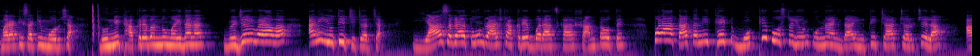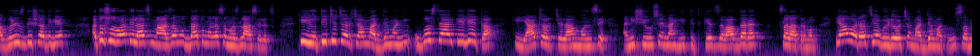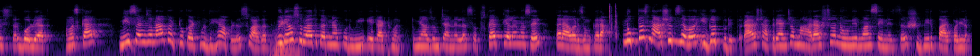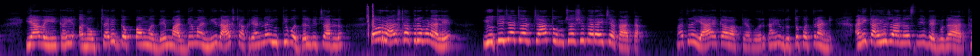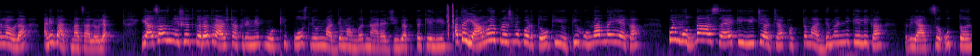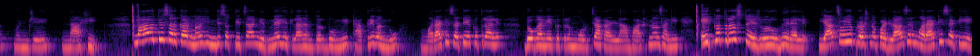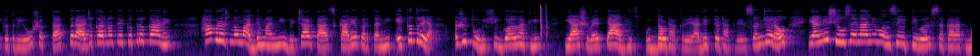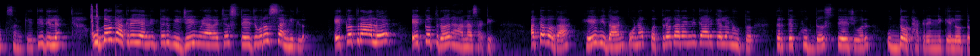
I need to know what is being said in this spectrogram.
मराठीसाठी मोर्चा. दोन्ही ठाकरे बंधू मैदानात विजय मिळावा आणि युतीची चर्चा. या सगळ्यातून राज ठाकरे बराच काळ शांत होते. पण आता त्यांनी थेट मोठी पोस्ट लिहून पुन्हा एकदा युतीच्या चर्चेला आगळीच दिशा दिली आहे. आता सुरुवातीलाच माझा मुद्दा तुम्हाला समजला असेलच की युतीची चर्चा माध्यमांनी उगाच तयार केली आहे का? की या चर्चेला मनसे आणि शिवसेनाही तितकेच जबाबदार आहेत. चला तर मग यावरच या व्हिडिओच्या माध्यमातून सविस्तर बोलूयात. नमस्कार मी संजना कट्टूकटमध्ये आपलं स्वागत. व्हिडिओ सुरुवात करण्यापूर्वी एक आठवण. तुम्ही अजून चॅनलला सबस्क्राईब केलं नसेल तर आवर्जून करा. नुकतंच नाशिक जवळ इगतपुरीत राज ठाकरे यांच्या महाराष्ट्र नवनिर्माण सेनेचं शिबिर पार पडलं. यावेळी काही अनौपचारिक गप्पांमध्ये माध्यमांनी राज ठाकरे यांना युतीबद्दल विचारलं. त्यावर राज ठाकरे म्हणाले युतीच्या चर्चा तुमच्याशी करायच्या का आता? मात्र या एका वाक्यावर काही वृत्तपत्रांनी आणि काही चॅनल्सनी वेगवेगळा अर्थ लावला आणि बातम्या चालवल्या. याचाच निषेध करत राज ठाकरेंनी एक मोठी पोस्ट लिहून माध्यमांवर नाराजी व्यक्त केली आहे आता यामुळे प्रश्न पडतो की युती होणार नाही आहे का? पण मुद्दा असा आहे की ही चर्चा फक्त माध्यमांनी केली का? तर याचं उत्तर म्हणजे नाही. महायुती सरकारनं हिंदी सक्तीचा निर्णय घेतल्यानंतर दोन्ही ठाकरे बंधू मराठीसाठी एकत्र आले. दोघांनी एकत्र मोर्चा काढला भाषणं झाली एकत्र स्टेजवर उभे राहिले. याच वेळी प्रश्न पडला जर मराठीसाठी एकत्र येऊ शकतात तर राजकारणात एकत्र का नाही? हा प्रश्न माध्यमांनी विचारताच कार्यकर्त्यांनी एकत्र या अशी थोडीशी गळ घातली. याशिवाय त्याआधीच उद्धव ठाकरे आदित्य ठाकरे संजय राऊत यांनी शिवसेना आणि मनसे युतीवर सकारात्मक संकेतही दिले उद्धव ठाकरे यांनी तर विजयी मेळाव्याच्या स्टेजवरच सांगितलं. एकत्र आलोय एकत्र राहण्यासाठी. आता बघा हे विधान कोणा पत्रकारांनी तयार केलं नव्हतं तर ते खुद्द स्टेजवर उद्धव ठाकरेंनी केलं होतं.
